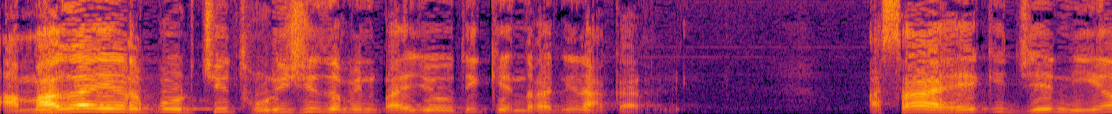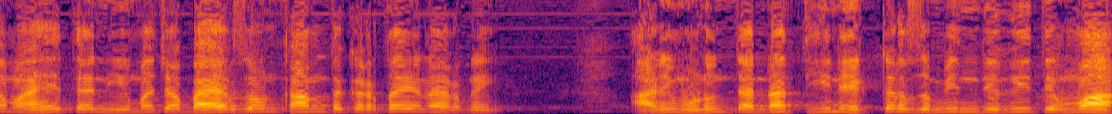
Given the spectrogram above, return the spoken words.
आम्हाला एअरपोर्टची थोडीशी जमीन पाहिजे होती केंद्राने नाकारली. असं आहे की जे नियम आहे त्या नियमाच्या बाहेर जाऊन काम तर करता येणार नाही. आणि म्हणून त्यांना तीन हेक्टर जमीन दिली तेव्हा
